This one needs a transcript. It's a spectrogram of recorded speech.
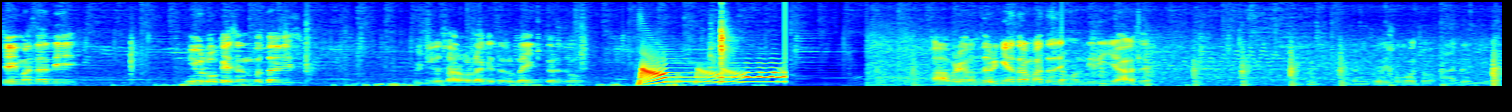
જય માતાજી. ન્યૂ લોકેશન બતાવીશ. વીડિયો સારો લાગે તો લાઈક કરજો. આપણે અંદર ગયા હતા માતાજી મંદિર આ છે. તમે જોઈ શકો છો. આ દરિયો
